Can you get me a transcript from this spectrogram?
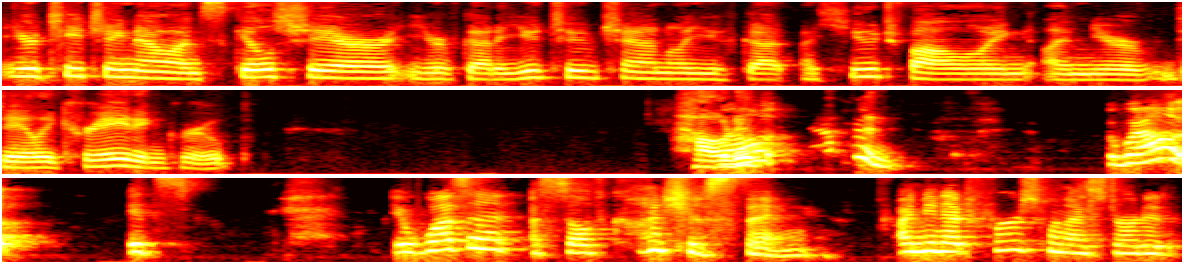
you're teaching now on Skillshare. You've got a YouTube channel. You've got a huge following on your daily creating group. How well, did it happen? Well, it's it wasn't a self-conscious thing. I mean, at first when I started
